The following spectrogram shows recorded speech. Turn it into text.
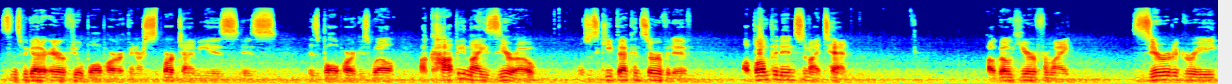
since we got our air fuel ballpark and our spark timing is, is, is ballpark as well, I'll copy my zero We'll just keep that conservative. I'll bump it into my 10. I'll go here for my zero degree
